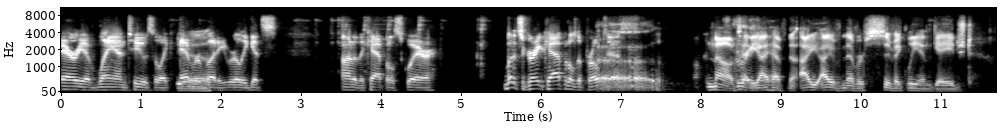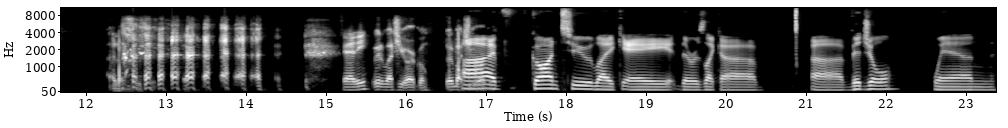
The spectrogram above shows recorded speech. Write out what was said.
area of land too, so like Yeah. everybody really gets onto the Capitol Square. But it's a great capital to protest. Uh, Fucking no, Great. Teddy, I have no, I I have never civically engaged. I don't. Teddy. what about you, Oracle? What about you? Oracle? I've gone to like a there was like a, a vigil when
